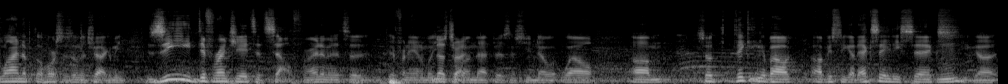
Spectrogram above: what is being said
line up the horses on the track. I mean, Z differentiates itself, right? I mean, it's a different animal. You That's used to right. run that business, you know it well. Um, so thinking about obviously you got x86, Mm-hmm. you got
